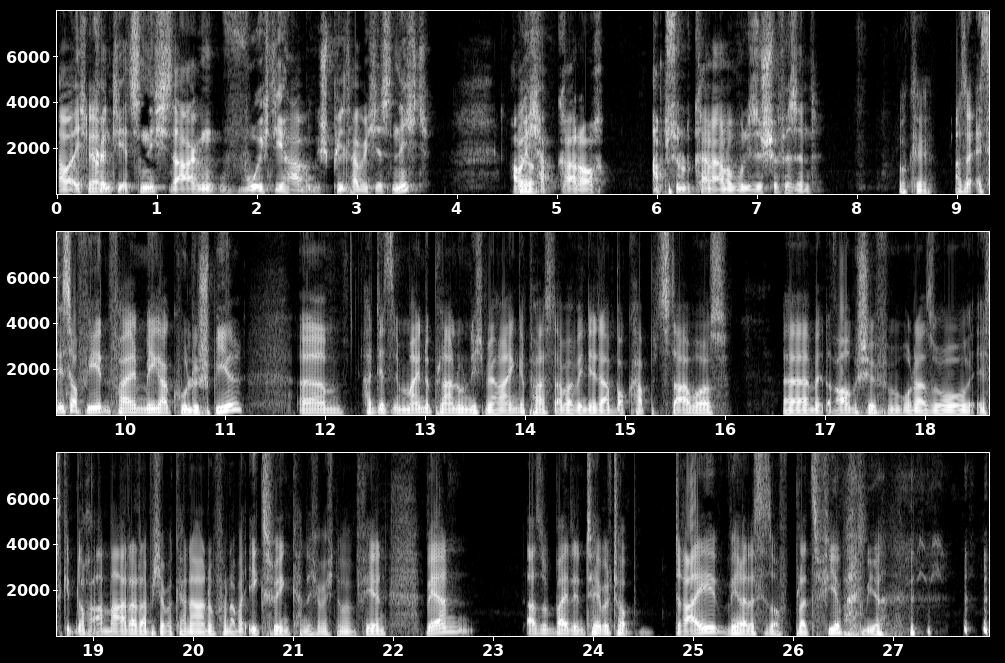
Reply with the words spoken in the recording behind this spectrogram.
Aber ich ja. könnte jetzt nicht sagen, wo ich die habe. Gespielt habe ich es nicht. Aber ja. ich habe gerade auch absolut keine Ahnung, wo diese Schiffe sind. Okay. Also es ist auf jeden Fall ein mega cooles Spiel. Ähm, hat jetzt in meine Planung nicht mehr reingepasst, aber wenn ihr da Bock habt, Star Wars äh, mit Raumschiffen oder so. Es gibt noch Armada, da habe ich aber keine Ahnung von, aber X-Wing kann ich euch nur empfehlen. Wären, also bei den Tabletop 3 wäre das jetzt auf Platz 4 bei mir.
